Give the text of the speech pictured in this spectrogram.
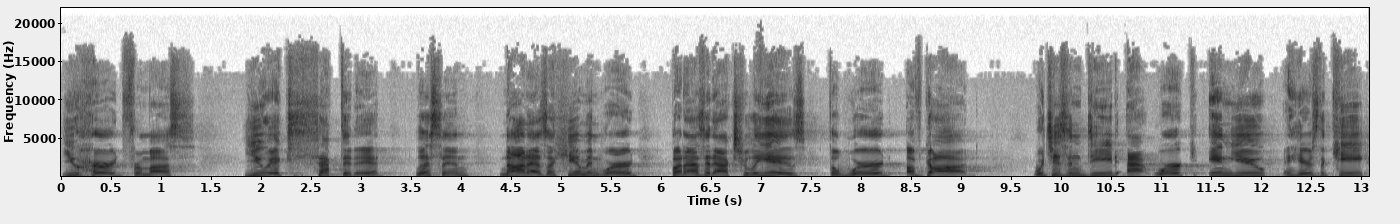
you heard from us, you accepted it, listen, not as a human word, but as it actually is, the word of God, which is indeed at work in you, and here's the key,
